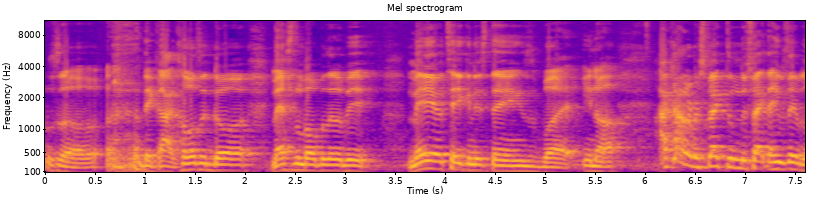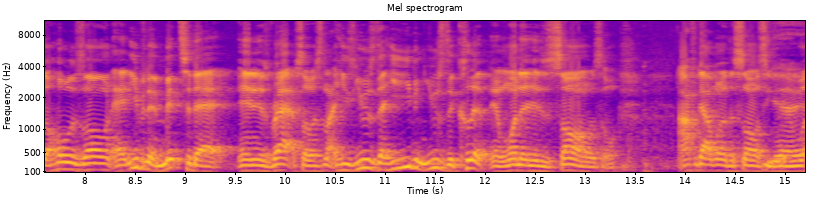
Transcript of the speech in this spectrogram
So they got closed the door, messed them up a little bit. May have taken his things, but you know, I kind of respect him the fact that he was able to hold his own and even admit to that in his rap. So it's not he's used that he even used the clip in one of his songs. So I forgot one of the songs he Yeah, was, yeah.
